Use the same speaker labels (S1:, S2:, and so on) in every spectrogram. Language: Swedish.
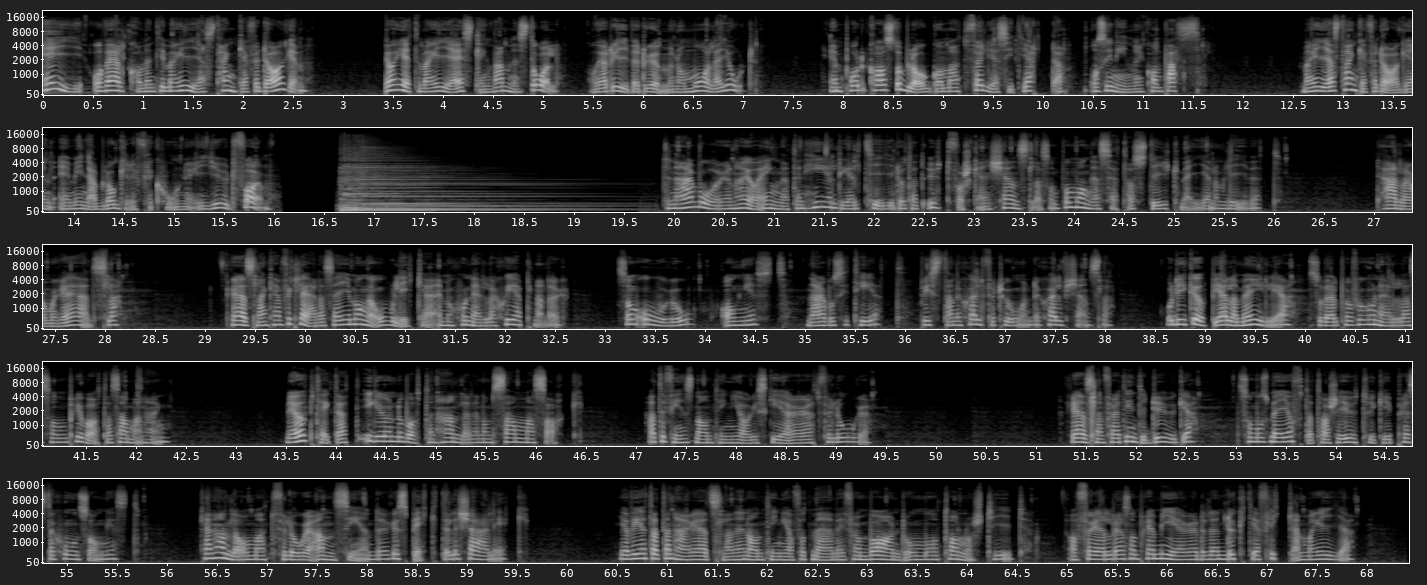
S1: Hej och välkommen till Marias tankar för dagen. Jag heter Maria Estling Wannestål och jag driver Drömmen om målarjord. En podcast och blogg om att följa sitt hjärta och sin inre kompass. Marias tankar för dagen är mina bloggreflektioner i ljudform. Den här våren har jag ägnat en hel del tid åt att utforska en känsla som på många sätt har styrt mig genom livet. Det handlar om rädsla. Rädslan kan förkläda sig i många olika emotionella skepnader som oro, ångest, nervositet, bristande självförtroende, självkänsla och dyka upp i alla möjliga, såväl professionella som privata sammanhang. Men jag upptäckte att i grund och botten handlar den om samma sak. Att det finns någonting jag riskerar att förlora. Rädslan för att inte duga, som hos mig ofta tar sig uttryck i prestationsångest, kan handla om att förlora anseende, respekt eller kärlek. Jag vet att den här rädslan är någonting jag fått med mig från barndom och tonårstid. Av föräldrar som premierade den duktiga flickan Maria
